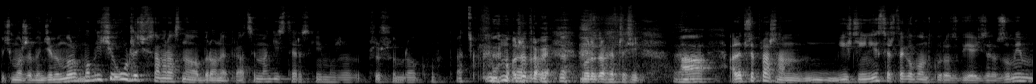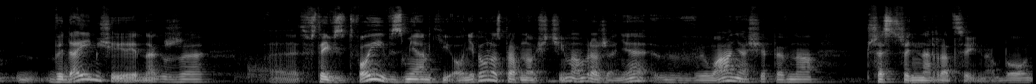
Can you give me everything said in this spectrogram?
być może będziemy mogli się użyć w sam raz na obronę pracy magisterskiej, może w przyszłym roku, tak? może, trochę, może trochę wcześniej. A, ale przepraszam, jeśli nie chcesz tego wątku rozwijać, zrozumiem. Wydaje mi się jednak, że e, z tej Twojej wzmianki o niepełnosprawności mam wrażenie, wyłania się pewna przestrzeń narracyjna, bo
